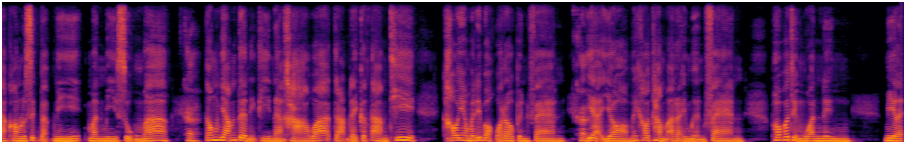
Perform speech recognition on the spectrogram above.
จากความรู้สึกแบบนี้มันมีสูงมากค่ะต้องย้ำเตือนอีกทีนะคะ ว่าตราบใดก็ตามที่เขายังไม่ได้บอกว่าเราเป็นแฟนค่ะอย่ายอมให้เขาทำอะไรเหมือนแฟน เพราะพอถึงวันหนึ่ง มีอะไร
